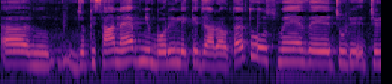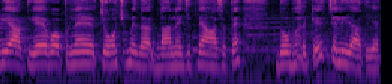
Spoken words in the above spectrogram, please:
जो किसान है, अपनी बोरी लेके जा रहा होता है तो उसमें से चिड़ी, चिड़िया आती है, वो अपने चोंच में दाने जितने आ सकते हैं, दो भर के चली जाती है।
